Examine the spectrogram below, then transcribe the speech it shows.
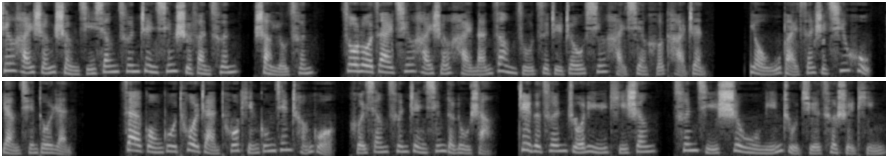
青海省省级乡村振兴示范村上游村，坐落在青海省海南藏族自治州兴海县河卡镇，有五百三十七户，两千多人。在巩固拓展脱贫攻坚成果和乡村振兴的路上，这个村着力于提升村级事务民主决策水平，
